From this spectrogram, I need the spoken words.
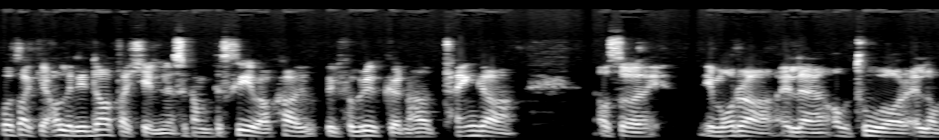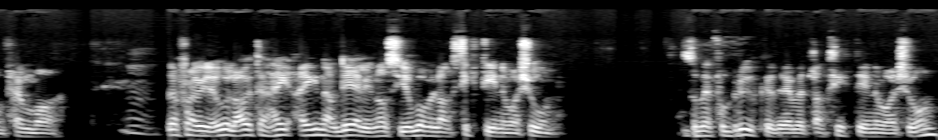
få tak i alle de datakildene som kan beskrive hva vil forbrukeren ha trenger altså i morgen, eller om to år eller om fem år. Mm. Derfor har vi laget en egen avdeling nå som jobber med langsiktig innovasjon. Som er forbrukerdrevet langsiktig innovasjon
